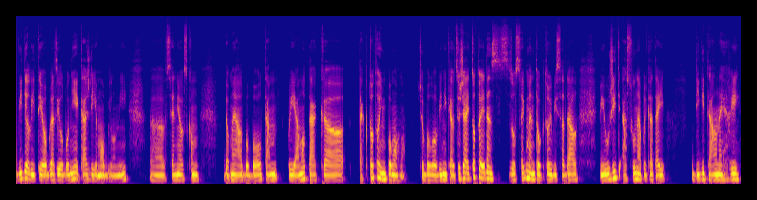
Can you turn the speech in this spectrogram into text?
videli tie obrazy, lebo nie každý je mobilný e, v seniorskom dome alebo bol tam priamo, tak, eh, tak toto im pomohlo čo bolo vynikajúce. Že aj toto je jeden zo segmentov, ktorý by sa dal využiť a sú napríklad aj digitálne hry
